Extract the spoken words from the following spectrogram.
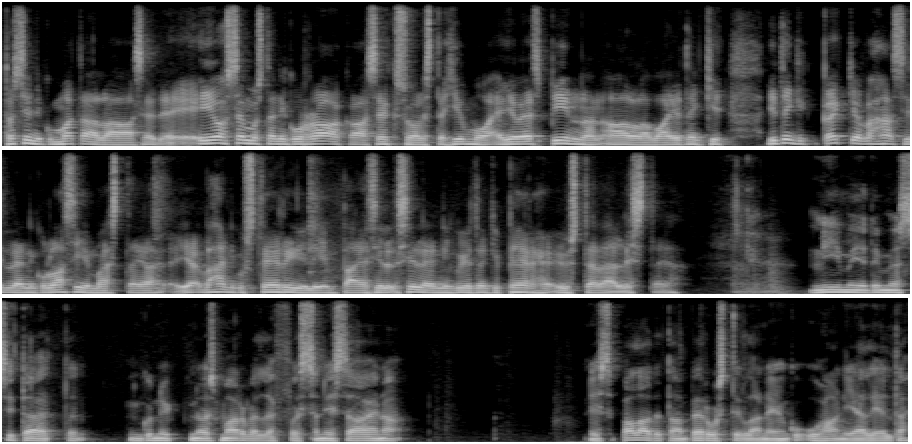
tosi niin kuin matalaa se, ei ole semmoista niin kuin raakaa seksuaalista himoa, ei ole edes pinnan alla, vaan jotenkin, jotenkin kaikki on vähän silleen niin kuin lasimaista ja, ja vähän niin kuin steriilimpää ja silleen niin kuin jotenkin perheystävällistä. Ja. Niin, mietin myös sitä, että niin kuin nyt noissa Marvel-leffoissa niissä aina niissä palautetaan perustilanne jonkun uhan jäljiltä,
